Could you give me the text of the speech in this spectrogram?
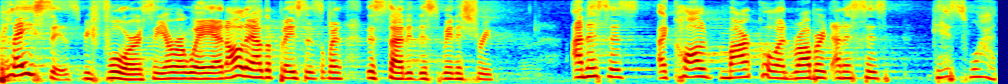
places before, Sierra Way and all the other places when they started this ministry. And I says, I called Marco and Robert and I says, guess what?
